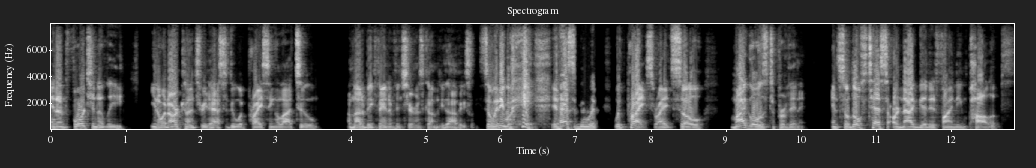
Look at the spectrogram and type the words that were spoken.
And unfortunately, you know, in our country, it has to do with pricing a lot too. I'm not a big fan of insurance companies, obviously. So anyway, it has to do with with price, right? So my goal is to prevent it, and so those tests are not good at finding polyps.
